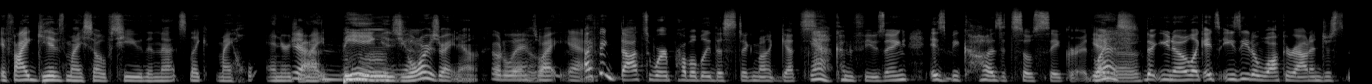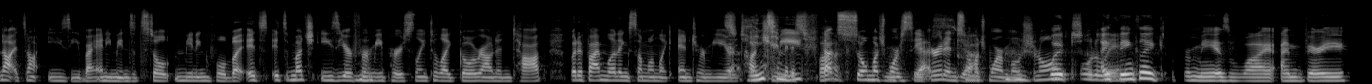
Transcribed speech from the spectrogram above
if I give myself to you, then that's like my whole energy, Yeah. my being Mhm. is yours right now. totally. That's why. yeah. I think that's where probably the stigma gets Yeah. confusing is because it's so sacred. Yes. Like that you know, like it's easy to walk around and just not it's not easy by any means. It's still meaningful, but it's it's much easier for Mm-hmm. me personally to like go around and top. But if I'm letting someone like enter me or It's touch me, that's so much more sacred Yes. and so much more emotional. Which Totally. I think like for me is why I'm very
